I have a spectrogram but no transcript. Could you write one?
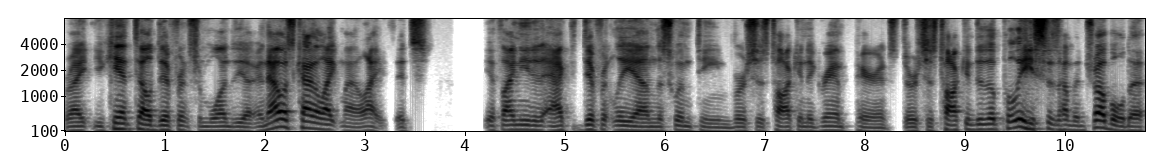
right? You can't tell difference from one to the other. And that was kind of like my life. It's if I needed to act differently on the swim team versus talking to grandparents versus talking to the police as I'm in trouble to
